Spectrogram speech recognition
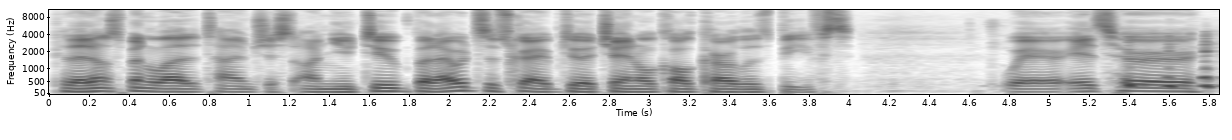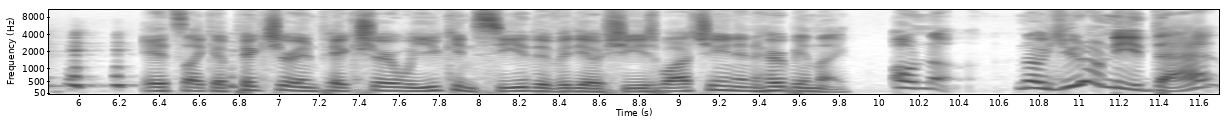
because I don't spend a lot of time just on YouTube. But I would subscribe to a channel called Carla's Beefs, where it's her. it's like a picture in picture where you can see the video she's watching and her being like, "Oh no, no, you don't need that.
